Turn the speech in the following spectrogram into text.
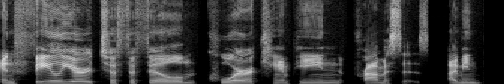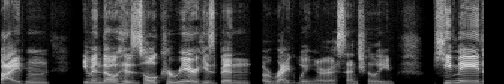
and failure to fulfill core campaign promises. I mean, Biden even though his whole career he's been a right winger essentially, he made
